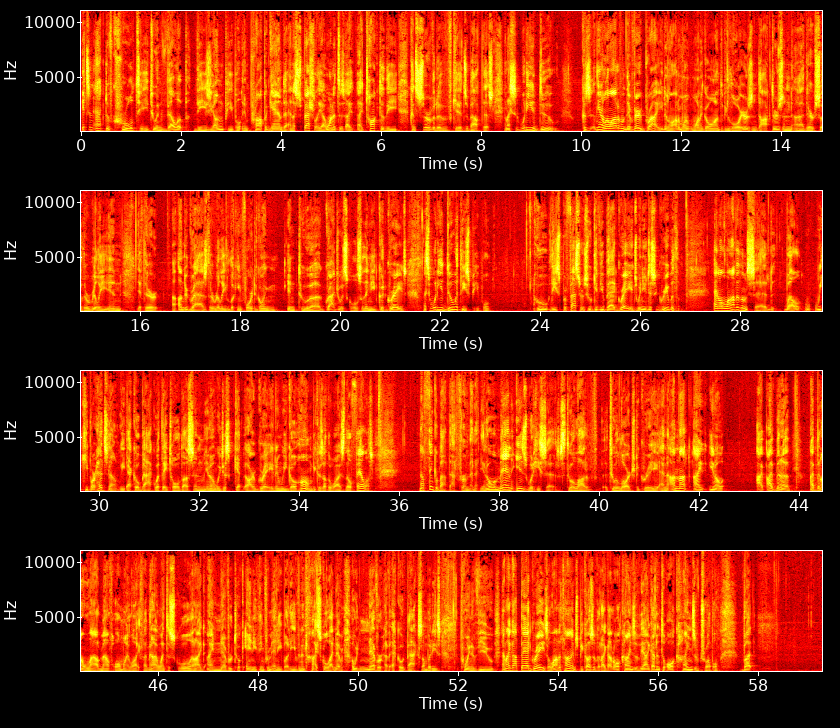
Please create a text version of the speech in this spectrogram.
It's an act of cruelty to envelop these young people in propaganda. And especially, I wanted to, I, I talked to the conservative kids about this. And I said, what do you do? Because you know a lot of them they're very bright and a lot of them want to go on to be lawyers and doctors and uh, they're so they're really in if they're uh, undergrads they're really looking forward to going into uh, graduate school so they need good grades i said what do you do with these people who these professors who give you bad grades when you disagree with them and a lot of them said, well, we keep our heads down. We echo back what they told us, and, you know, we just get our grade and we go home because otherwise they'll fail us. Now think about that for a minute. You know, a man is what he says to a lot of to a large degree, and I'm not. I you know, I, I've been a I've been a loudmouth all my life. I mean, I went to school and I, I never took anything from anybody. Even in high school, I never, I would never have echoed back somebody's point of view. And I got bad grades a lot of times because of it. I got all kinds of, I got into all kinds of trouble. But,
